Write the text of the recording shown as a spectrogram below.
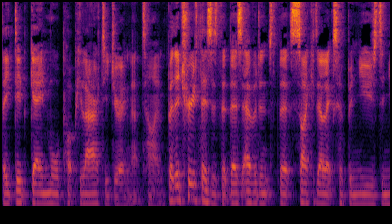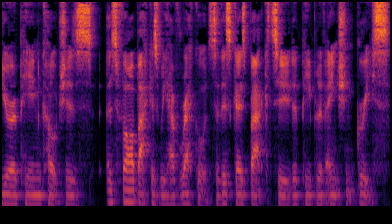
they did gain more popularity during that time. But the truth is, is that there's evidence that psychedelics have been used in European cultures as far back as we have records. So this goes back to the people of ancient Greece.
